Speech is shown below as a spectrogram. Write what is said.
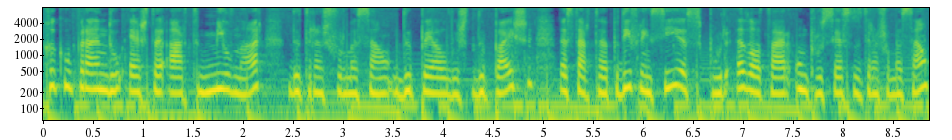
recuperando esta arte milenar de transformação de peles de peixe. A startup diferencia-se por adotar um processo de transformação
